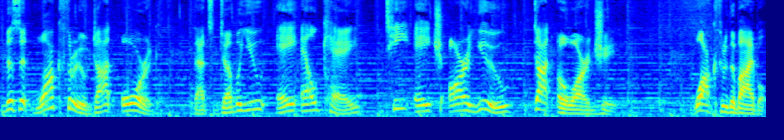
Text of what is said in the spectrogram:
visit walkthru.org. that's W A L K T H R U dot O R G. Walk Thru the Bible.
